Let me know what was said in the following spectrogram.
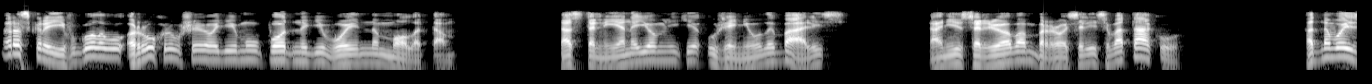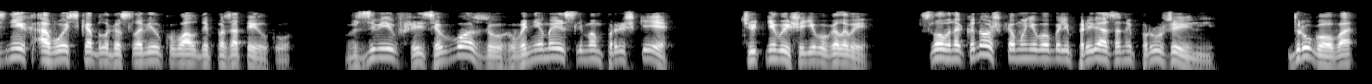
раскроив голову рухнувшего ему под ноги воина молотом. Остальные наемники уже не улыбались. Они с ревом бросились в атаку. Одного из них авоська благословил кувалды по затылку, взвившись в воздух в немыслимом прыжке, чуть не выше его головы, словно к ножкам у него были привязаны пружины. Другого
